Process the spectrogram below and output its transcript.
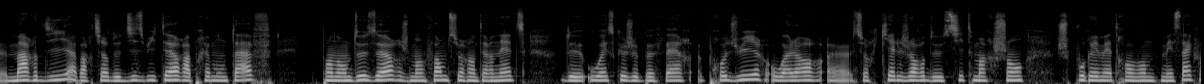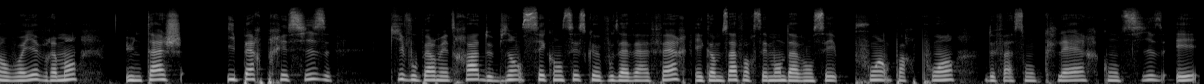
mardi, à partir de 18h après mon taf, pendant deux heures, je m'informe sur Internet de où est-ce que je peux faire produire ou alors sur quel genre de site marchand je pourrais mettre en vente mes sacs. Enfin, vous voyez vraiment une tâche hyper précise qui vous permettra de bien séquencer ce que vous avez à faire et comme ça forcément d'avancer point par point de façon claire, concise et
